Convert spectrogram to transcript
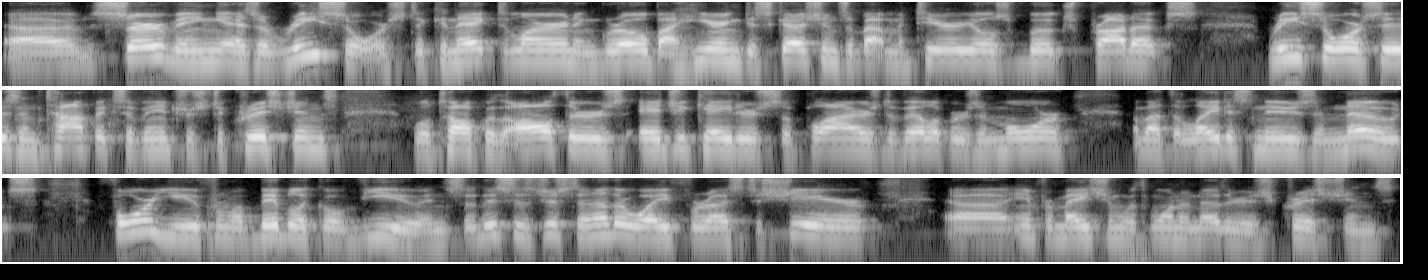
uh, serving as a resource to connect, learn, and grow by hearing discussions about materials, books, products, resources, and topics of interest to Christians. We'll talk with authors, educators, suppliers, developers, and more about the latest news and notes for you from a biblical view. And so, this is just another way for us to share uh, information with one another as Christians.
